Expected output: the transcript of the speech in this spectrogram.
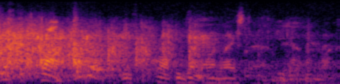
Mr. Crop. Mr. Crop, you done one last time. You done one last time.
